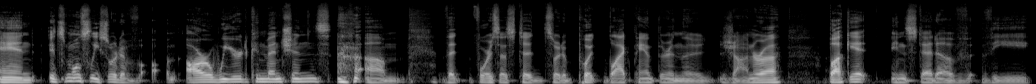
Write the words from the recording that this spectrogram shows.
And it's mostly sort of our weird conventions um, that force us to sort of put Black Panther in the genre bucket instead of the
